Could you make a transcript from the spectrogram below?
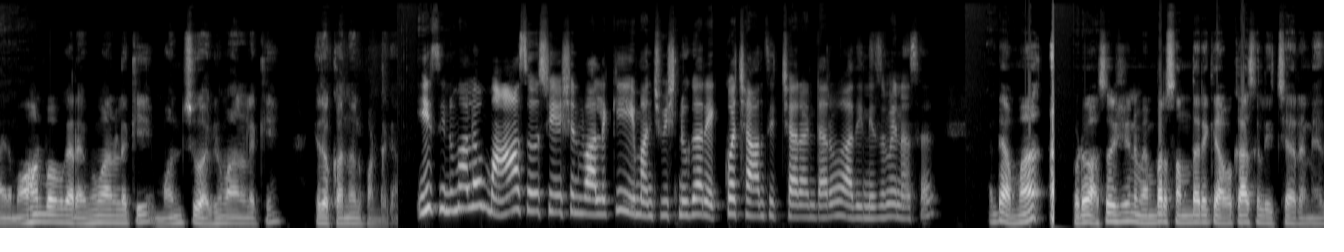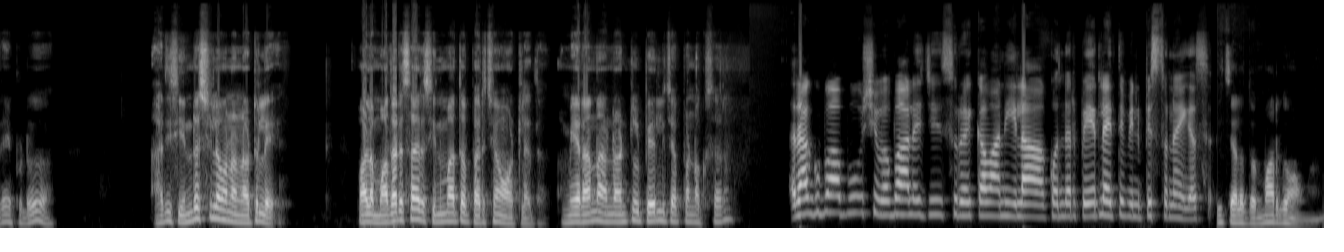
ఆయన మోహన్ బాబు గారి అభిమానులకి మంచు అభిమానులకి ఇదో కన్నుల పండుగ. ఈ సినిమాలో మా అసోసియేషన్ వాళ్ళకి మంచు విష్ణు గారు ఎక్కువ ఛాన్స్ ఇచ్చారంటారు. అది నిజమేనా సార్? అంటే అమ్మ ఇప్పుడు అసోసియేషన్ మెంబర్స్ అందరికీ అవకాశాలు ఇచ్చారనేది ఇప్పుడు అది ఇండస్ట్రీలో ఉన్న నటులే. వాళ్ళు మొదటిసారి సినిమాతో పరిచయం అవ్వట్లేదు. మీరన్న నటుల పేర్లు చెప్పండి ఒకసారి. రఘుబాబు శివబాలాజీ సురేఖవాణి ఇలా కొందరు పేర్లు అయితే వినిపిస్తున్నాయి కదా సార్. ఇది చాలా దుర్మార్గం అమ్మ.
